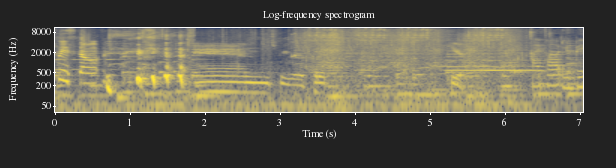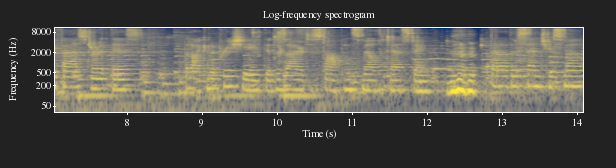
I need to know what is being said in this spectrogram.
Please don't. and we will put it here. I thought you'd be faster at this, but I can appreciate the desire to stop and smell the testing. That other scent you smell?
